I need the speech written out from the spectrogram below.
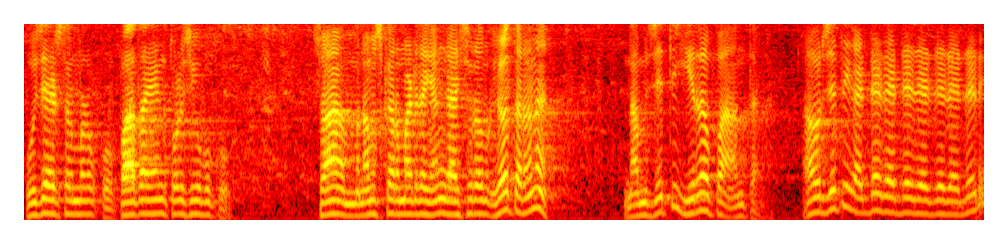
ಪೂಜೆ ಎಷ್ಟು ಸಲ ಮಾಡಬೇಕು. ಪಾದ ಹೆಂಗೆ ತೊಳಸ್ಕೋಬೇಕು ಸ್ವಾ ನಮಸ್ಕಾರ ಮಾಡಿದಾಗ ಹೆಂಗೆ ಆಶೀರ್ವಾದ ಹೇಳ್ತಾರನ? ನಮ್ಮ ಜೊತೆಗೆ ಇರಪ್ಪ ಅಂತಾರೆ. ಅವ್ರ ಜೊತೆಗೆ ಅಡ್ಡಾಡಿ ಅಡ್ಡಾಡಿ ಅಡ್ಡಾಡಿ ಅಡ್ಡಾಡಿ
